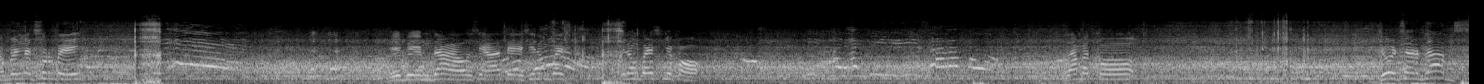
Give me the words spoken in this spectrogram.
mabal nag-survey. BBM daw, si ate. Sinong vice? Sinong vice niyo po? Ay, ay, si Sara po. Salamat po. George R. Vlogs.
